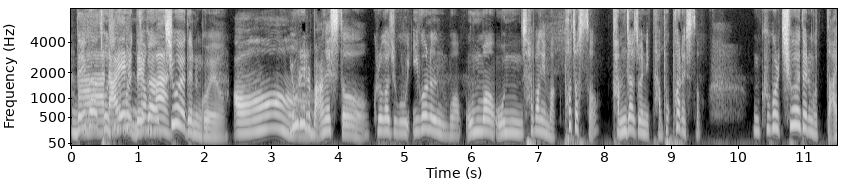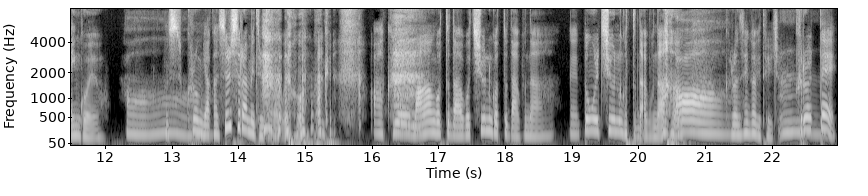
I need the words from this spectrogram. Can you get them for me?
내가 아, 저지른 나의 걸 내가? 치워야 되는 거예요. 어. 요리를 망했어. 그래가지고 이거는 뭐 온마 온 사방에 막 퍼졌어. 감자전이 다 폭발했어. 음, 그걸 치워야 되는 것도 나인 거예요. 어. 그럼 약간 쓸쓸함이 들더라고요. 아 그래 망한 것도 나고 치우는 것도 나구나. 네, 똥을 치우는 것도 나구나. 어. 그런 생각이 들죠. 음. 그럴 때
